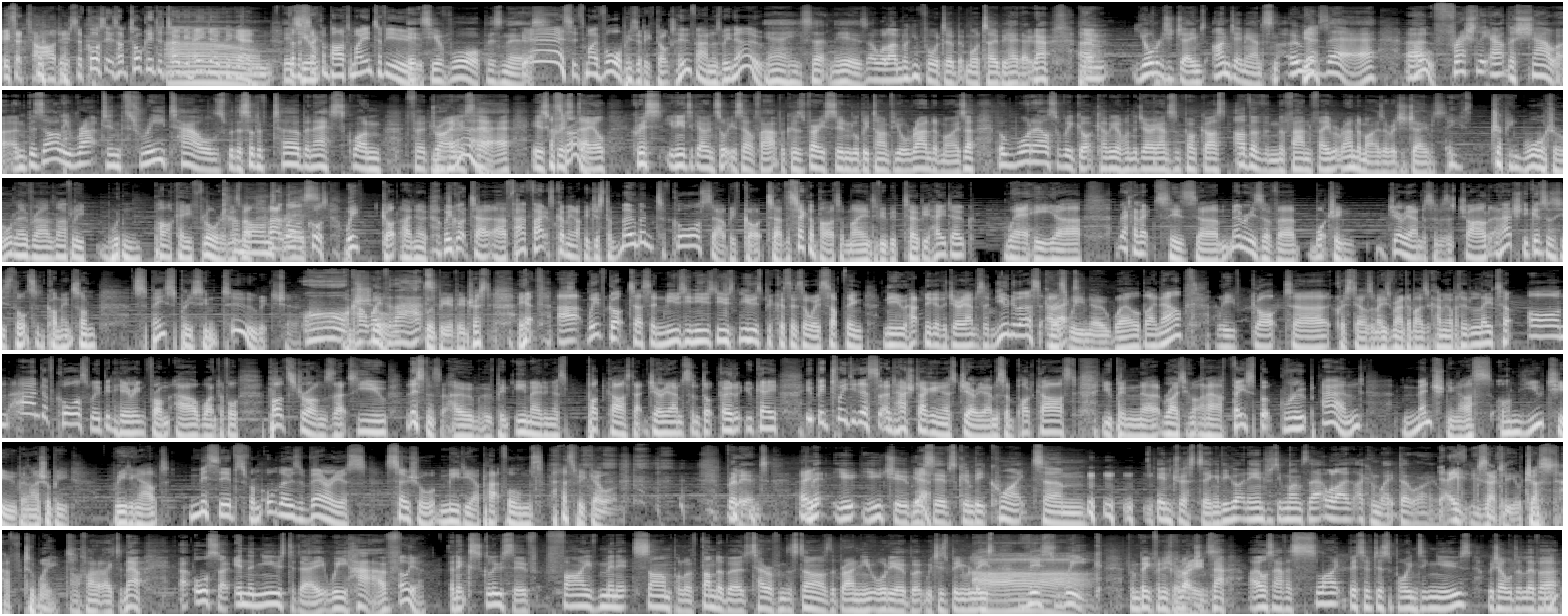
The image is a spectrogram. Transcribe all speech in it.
It's a TARDIS. of course it is. I'm talking to Toby Hadoke again Um, for the your- second part of my interview. it's your warp, isn't it? yes, it's my Vworp. He's a big Doctor Who fan, as we know. Yeah, he certainly is. Oh, well, I'm looking forward to a bit more Toby Hadoke. Now, um, you're Richard James. I'm Jamie Anderson. Over Yes. there, uh, Oh. freshly out the shower and bizarrely wrapped in three towels with a sort of turban-esque one for drying his hair, is That's Chris right. Dale. Chris, you need to go and sort yourself out because very soon it'll be time for your randomizer. But what else have we got coming up on the Gerry Anderson podcast other than the fan favourite randomizer, Richard James? He's dripping water all over our lovely wooden parquet flooring as well. on, Uh, well, of course, we've got, I know, we've got uh, uh, Fab Facts coming up in just a moment, of course. Uh, we've got uh, the second part of my interview with Toby Hadoke, where he uh, recollects his uh, memories of uh, watching Gerry Anderson as a child and actually gives us his thoughts and comments on Space Precinct 2, which uh, Oh, I'm can't wait for that. Will be of interest. Yeah, uh, we've got uh, some newsy news, news, news because there's always something new happening at the Gerry Anderson universe, as we know well by now. We've got uh, Chris Dale's Amazing Randomizer coming up a little later on, and of course, we've been hearing from our wonderful Podsterons. That's you listeners at home who've been emailing us podcast at gerryanderson.co.uk. You've been tweeting us and hashtagging us Gerry Anderson Podcast. You've been uh, writing on our Facebook group and mentioning us on YouTube, and I shall be reading out missives from all those various social media platforms as we go on. Brilliant. Hey. You, YouTube Yeah. missives can be quite um, interesting. Have you got any interesting ones there? Well, I, I can wait. Don't worry. Exactly, you'll just have to wait. I'll find out later. Now, uh, also in the news today, we have Oh, yeah. An exclusive five-minute sample of Thunderbirds "Terror from the Stars," the brand new audiobook, which is being released this week from Big Finish Great. Productions. Now, I also have a slight bit of disappointing news, which I will deliver.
